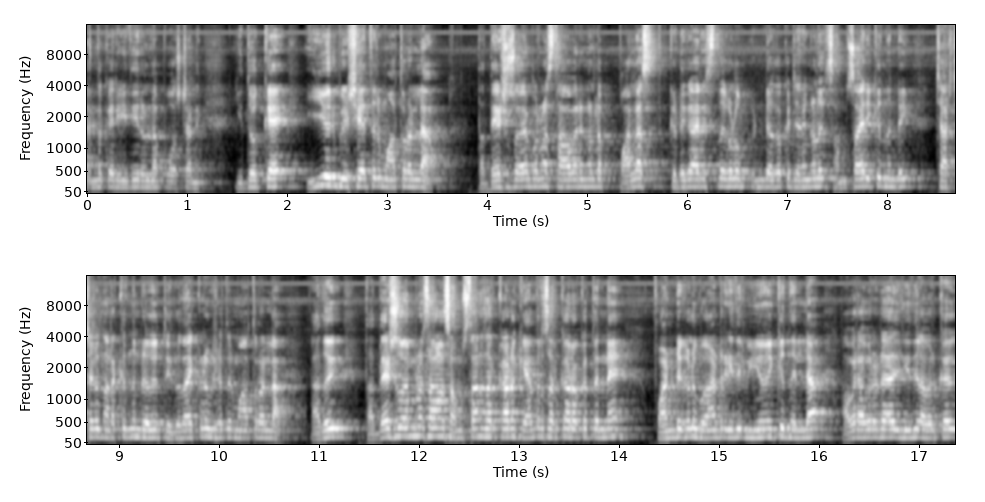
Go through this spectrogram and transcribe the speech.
എന്നൊക്കെ രീതിയിലുള്ള പോസ്റ്റാണ്. ഇതൊക്കെ ഈ ഒരു വിഷയത്തിൽ മാത്രമല്ല തദ്ദേശ സ്വയംഭരണ സ്ഥാപനങ്ങളുടെ പല കെടുകാര്യസ്ഥതകളും ഉണ്ട്. അതൊക്കെ ജനങ്ങൾ സംസാരിക്കുന്നുണ്ട്. ചർച്ചകൾ നടക്കുന്നുണ്ട്. അത് തിരുവിതാക്കളുടെ വിഷയത്തിൽ മാത്രമല്ല. അത് തദ്ദേശ സ്വയംഭരണ സ്ഥാപനം സംസ്ഥാന സർക്കാരും കേന്ദ്ര സർക്കാരും ഒക്കെ തന്നെ ഫണ്ടുകൾ വേണ്ട രീതിയിൽ വിനിയോഗിക്കുന്നില്ല. അവരവരുടെ രീതിയിൽ അവർക്ക്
